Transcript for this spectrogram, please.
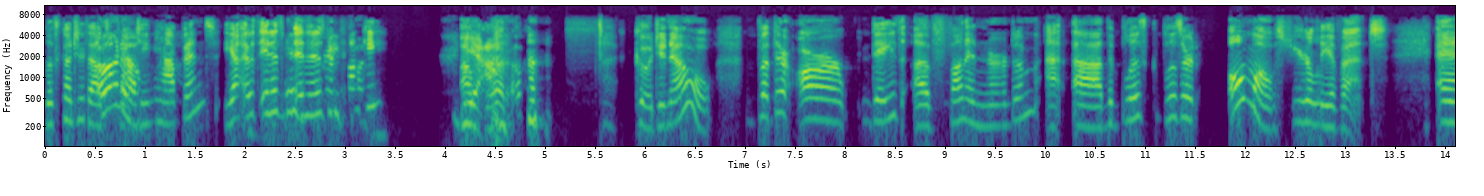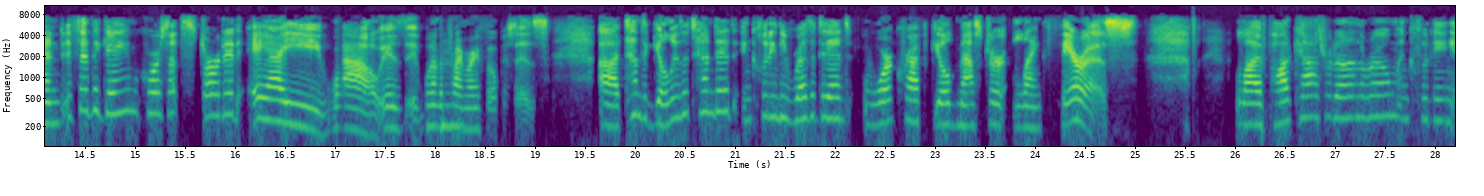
BlizzCon 2014 happened. Yeah, it, it is. It's It is pretty funky. Oh, yeah. good. Okay. Good to know. But there are days of fun and nerddom at uh, the Blizz- Blizzard almost yearly event. And it's in the game, of course, that started AIE. Wow, is one of the Mhm. primary focuses. Uh, tons of guildies attended, including the resident Warcraft Guild Master Langtheris. Live podcasts were done in the room, including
